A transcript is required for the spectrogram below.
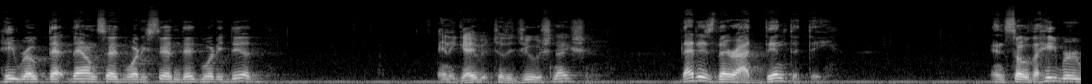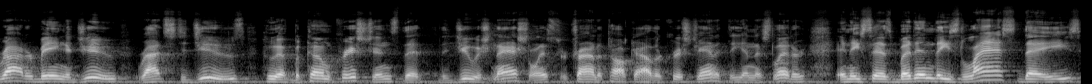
He wrote that down, said what he said, and did what he did. And he gave it to the Jewish nation. That is their identity. And so the Hebrew writer, being a Jew, writes to Jews who have become Christians that the Jewish nationalists are trying to talk out of their Christianity in this letter. And he says, But in these last days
